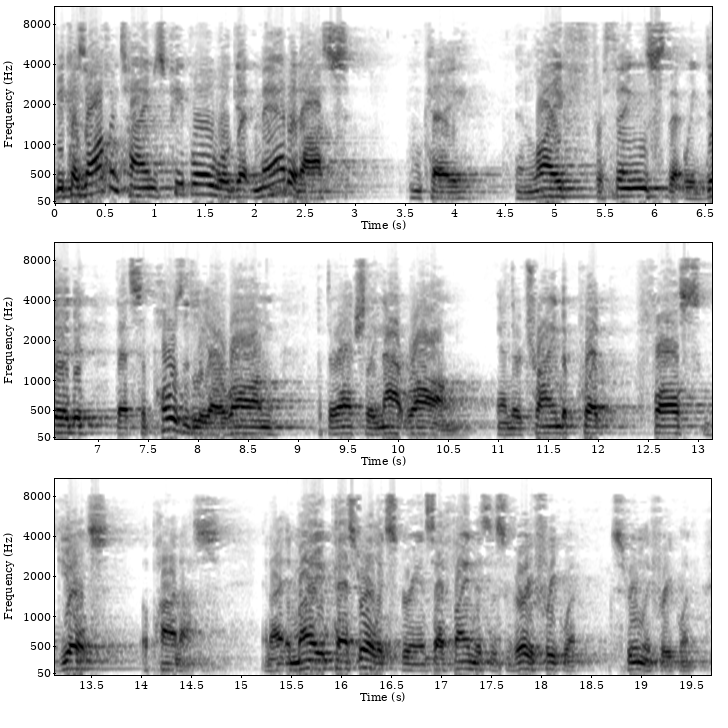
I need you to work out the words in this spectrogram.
Because oftentimes people will get mad at us, okay, in life for things that we did that supposedly are wrong, but they're actually not wrong. And they're trying to put false guilt upon us. And I, in my pastoral experience, I find this is very frequent, extremely frequent.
